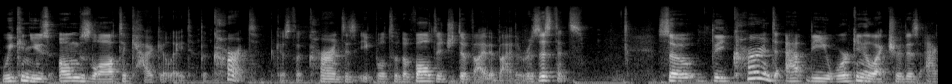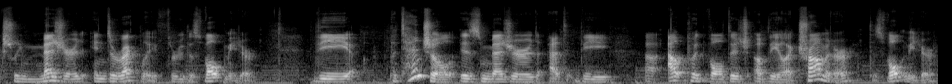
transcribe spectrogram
we can use Ohm's law to calculate the current, because the current is equal to the voltage divided by the resistance. So the current at the working electrode is actually measured indirectly through this voltmeter. The potential is measured at the uh, output voltage of the electrometer, this voltmeter,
